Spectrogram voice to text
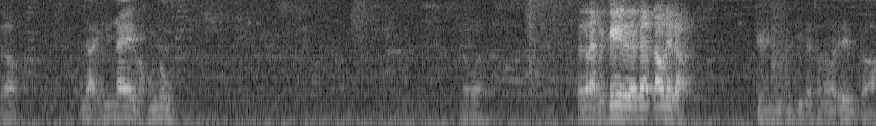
được. Nhảy thì này mà không dùng. Được rồi. Thế cái này phải kê đẹp cao lên à? Kê nhưng cái gì đó cho nó êm cả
